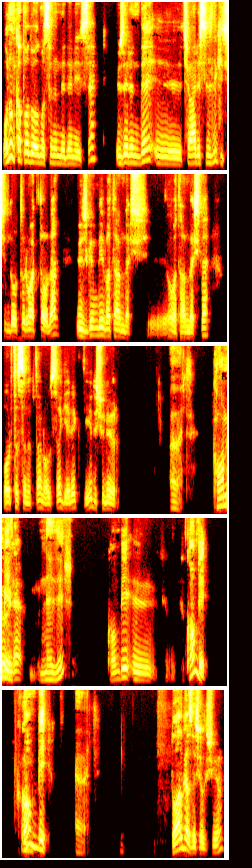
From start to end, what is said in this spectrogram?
Onun kapalı olmasının nedeni ise üzerinde e, çaresizlik içinde oturmakta olan üzgün bir vatandaş. E, o vatandaş da orta sınıftan olsa gerek diye düşünüyorum. Evet. Kombi Böyle, nedir? Kombi, e, kombi. Kombi. Evet. Doğalgazla çalışıyor.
